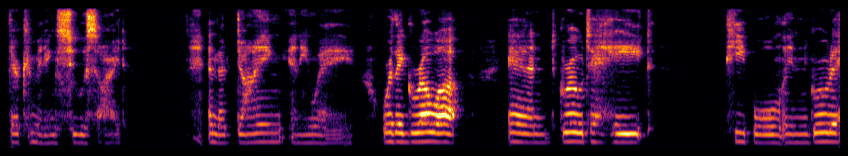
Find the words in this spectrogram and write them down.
they're committing suicide and they're dying anyway, or they grow up and grow to hate people and grow to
